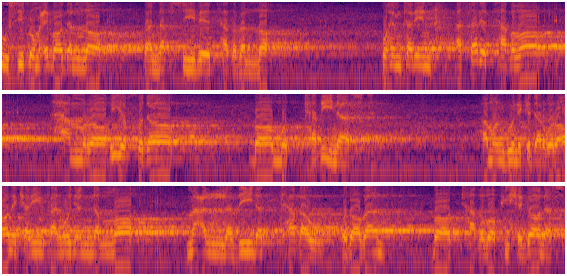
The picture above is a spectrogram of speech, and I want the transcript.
أوصيكم عباد الله ونفسي بتقوى الله. مهمترین اثر تقوا همراهی خدا با متقین است. همان گونه که در قرآن کریم فرمود ان الله مع الذین اتقوا. خداوند با تقوا پیشگان است.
